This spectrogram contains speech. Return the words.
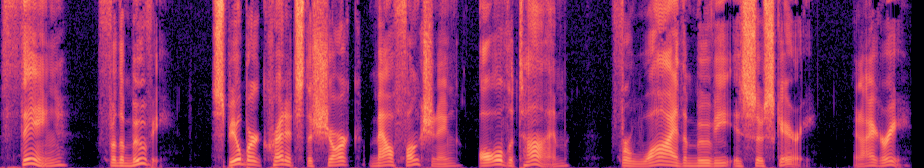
thing for the movie. Spielberg credits the shark malfunctioning all the time for why the movie is so scary. And I agree.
